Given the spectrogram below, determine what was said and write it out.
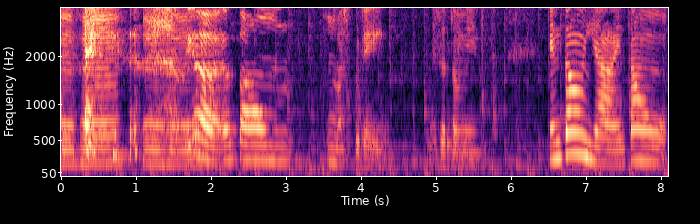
Uhum. Uhum. Yeah, então, mas por aí. mas por aí. Exatamente. Então, yeah, então,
